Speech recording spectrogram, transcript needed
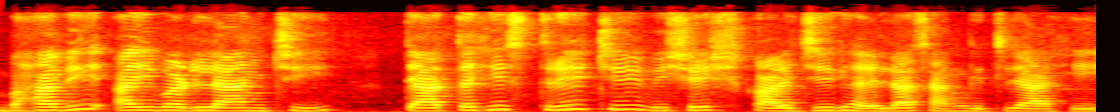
भावी आईवडिलांची त्यातही स्त्रीची विशेष काळजी घ्यायला सांगितले आहे.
